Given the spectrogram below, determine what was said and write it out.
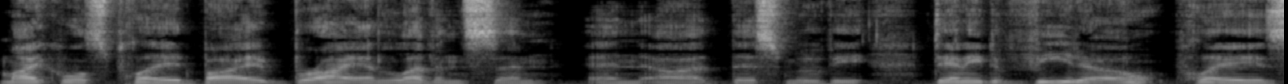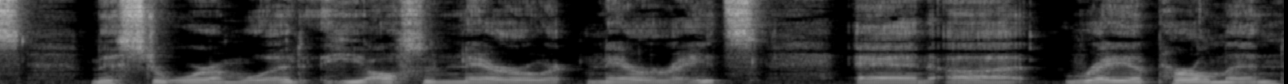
Michael's played by Brian Levinson in uh, this movie. Danny DeVito plays Mr. Wormwood. He also narr- narrates, and uh, Rhea Perlman,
